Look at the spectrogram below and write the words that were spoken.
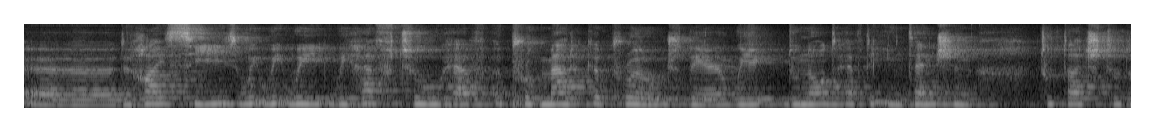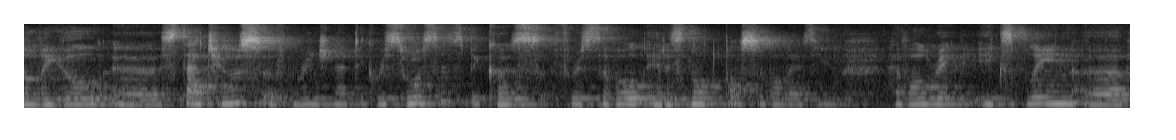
uh, the high seas, we, we, we, we have to have a pragmatic approach there. We do not have the intention to touch to the legal uh, status of marine genetic resources because, first of all, it is not possible, as you have already explained, uh,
